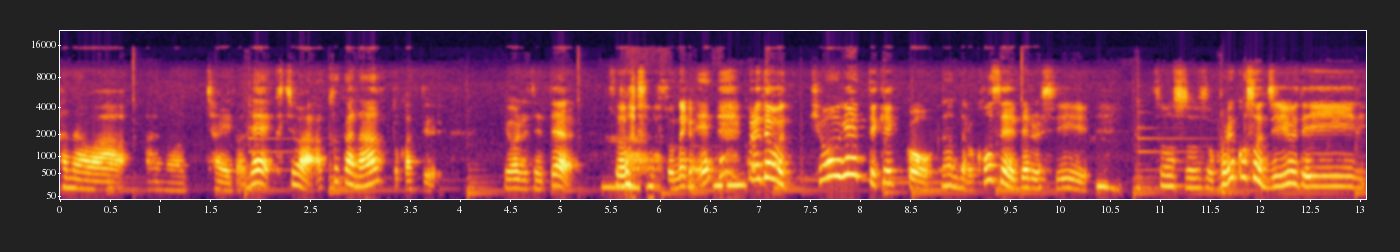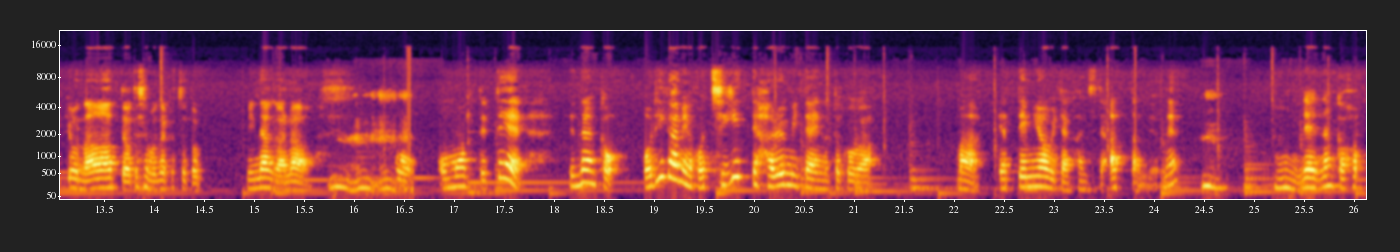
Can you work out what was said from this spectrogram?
鼻は、あの、茶色で、口は赤かなとかって言われてて、そうそうそう。なんか、え、これでも表現って結構、なんだろう、個性出るし、うん。そうそうそう。これこそ自由でいいよなーって私もなんかちょっと見ながらそう思ってて、で、なんか折り紙をこうちぎって貼るみたいなとこが、まあ、やってみようみたいな感じであったんだよね。うん。うん、で、なんかほ、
